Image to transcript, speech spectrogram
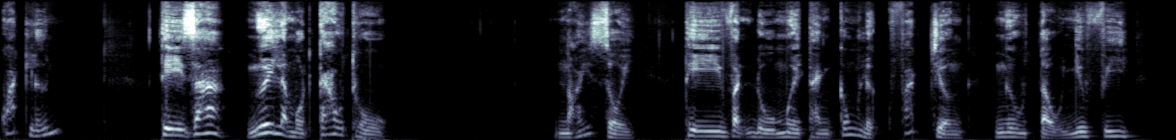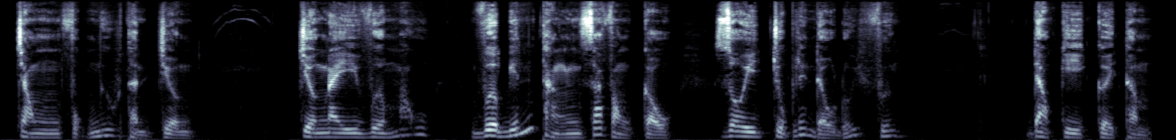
quát lớn. Thì ra, ngươi là một cao thủ. Nói rồi, thì vận đủ 10 thành công lực phát trường ngưu tẩu như phi trong phục ngưu thần trường. Trường này vừa mau, vừa biến thẳng ra vòng cầu, rồi chụp lên đầu đối phương. Đào Kỳ cười thầm.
